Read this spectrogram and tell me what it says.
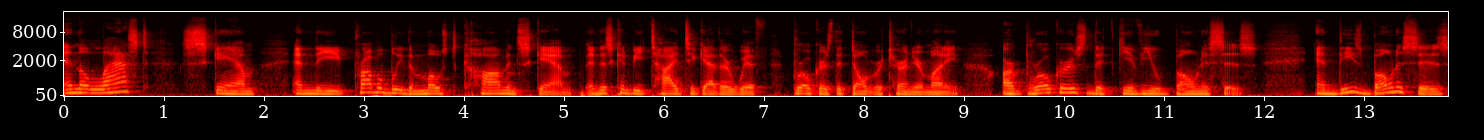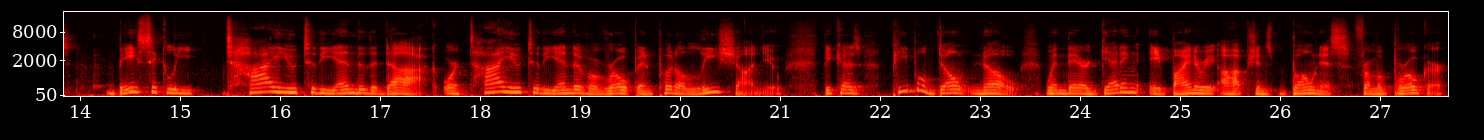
And the last scam and the probably the most common scam, and this can be tied together with brokers that don't return your money, are brokers that give you bonuses. And these bonuses basically tie you to the end of the dock or tie you to the end of a rope and put a leash on you because people don't know when they're getting a binary options bonus from a broker.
